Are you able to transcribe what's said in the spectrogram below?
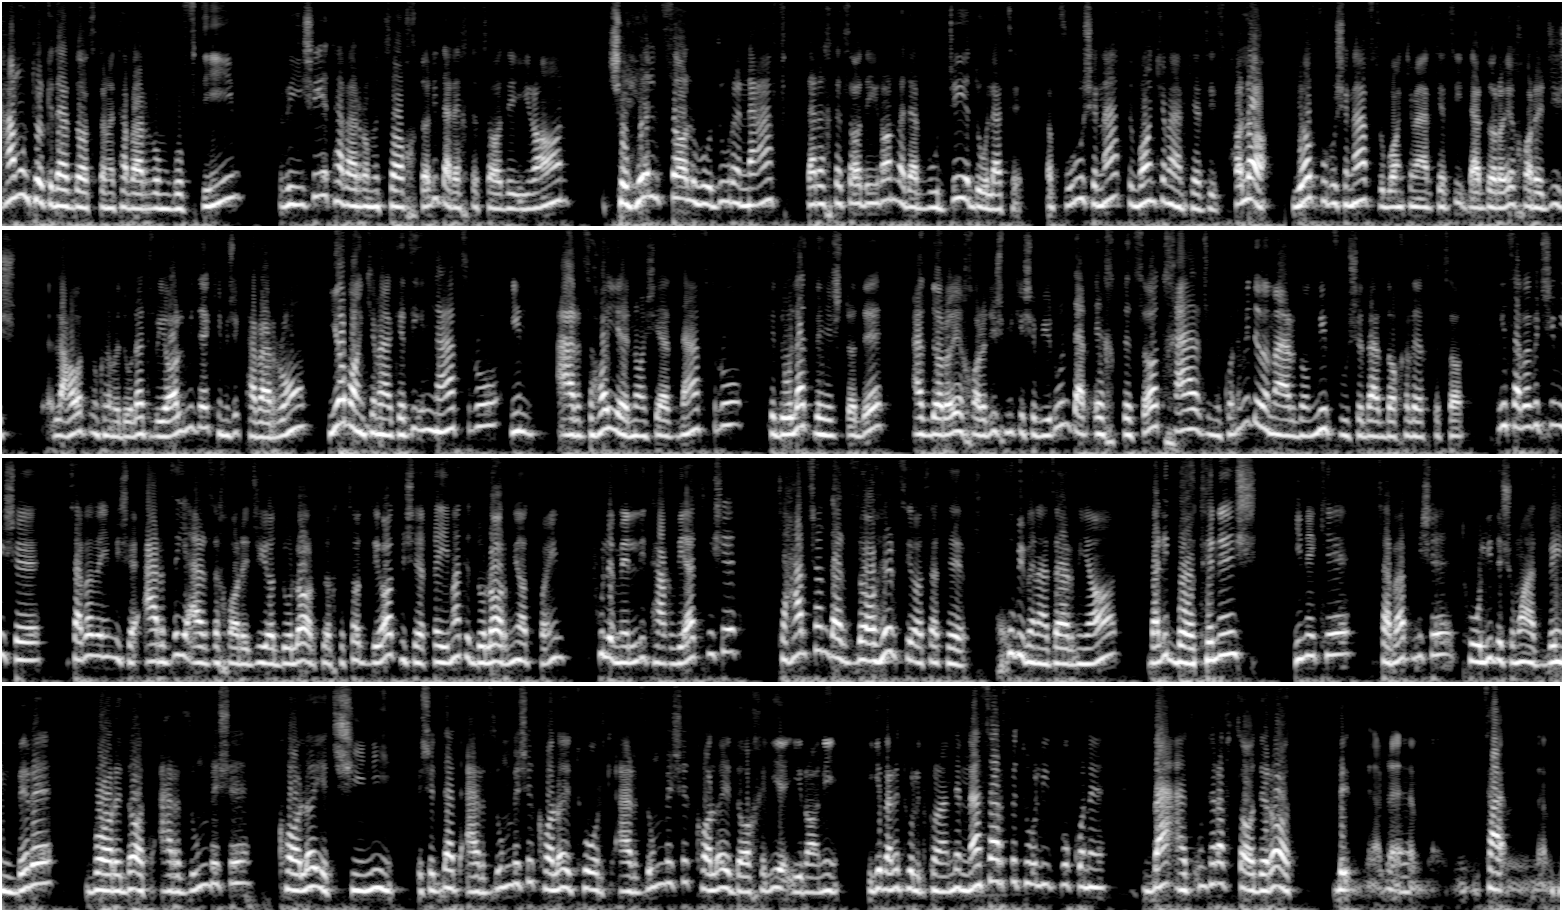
همونطور که در داستان تورم گفتیم ریشه تورم ساختاری در اقتصاد ایران چهل سال حضور نفت در اقتصاد ایران و در بودجه دولته. و فروش نفت به بانک مرکزی است. حالا یا فروش نفت رو بانک مرکزی در دارایی خارجیش لحاظ می‌کنه به دولت ریال میده که میشه تورم یا بانک مرکزی این نفت رو این ارزهای ناشی از نفت رو که دولت بهش داده از دارایی خارجیش می‌کشه بیرون در اقتصاد خرج می‌کنه. میده به مردم میفروشه در داخل اقتصاد. این سبب چی میشه؟ سبب این میشه عرضه ارز خارجی یا دلار تو اقتصاد زیاد میشه قیمت دلار میاد پایین پول ملی تقویت میشه که هرچند در ظاهر سیاست خوبی به نظر میاد ولی باطنش اینه که سبب میشه تولید شما از بین بره واردات ارزون بشه کالای چینی به شدت ارزون بشه کالای ترک ارزون بشه کالای داخلی ایرانی دیگه برای تولید کننده نه صرف تولید بکنه و از اون طرف صادرات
